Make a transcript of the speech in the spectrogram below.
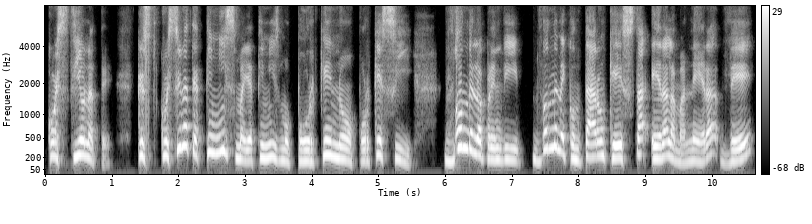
Cuestiónate, cuestiónate a ti misma y a ti mismo, ¿por qué no? ¿Por qué sí? ¿Dónde lo aprendí? ¿Dónde me contaron que esta era la manera de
